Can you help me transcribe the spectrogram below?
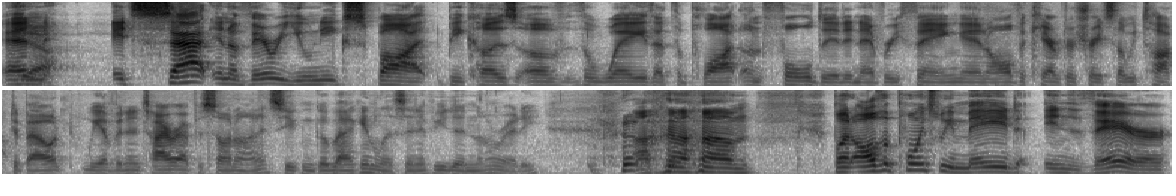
and Yeah. It sat in a very unique spot because of the way that the plot unfolded and everything and all the character traits that we talked about. We have an entire episode on it, so you can go back and listen if you didn't already. um, but all the points we made in there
